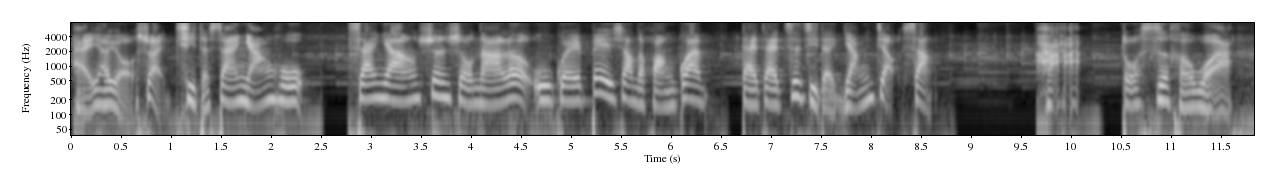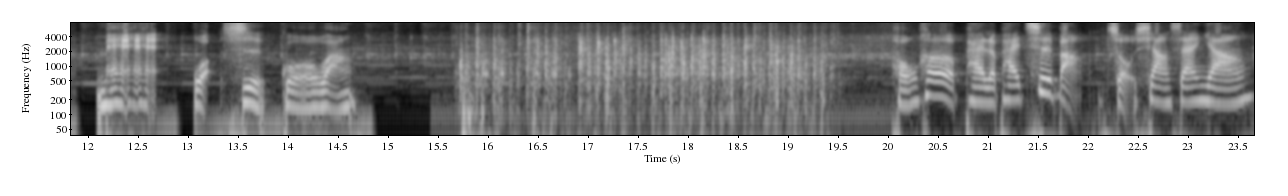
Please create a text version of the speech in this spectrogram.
还要有帅气的山羊胡。山羊顺手拿了乌龟背上的皇冠，戴在自己的羊角上。哈哈，多适合我啊！咩？我是国王。红鹤拍了拍翅膀，走向山羊。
